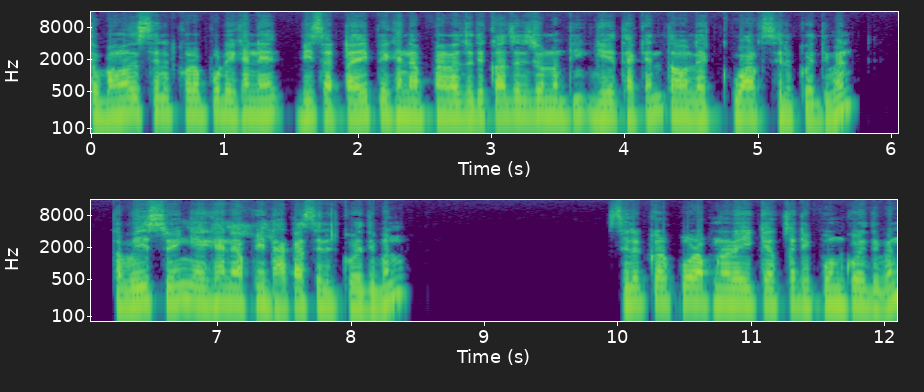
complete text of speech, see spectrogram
তো বাংলাদেশ সিলেক্ট করার পর এখানে ভিসা টাইপ এখানে আপনারা যদি কাজের জন্য গিয়ে থাকেন তাহলে ওয়ার্ক সিলেক্ট করে দিবেন। তবে সুইং এখানে আপনি ঢাকা সিলেক্ট করে দিবেন। সিলেক্ট করার পর আপনারা এই ক্যাপচাটি পূরণ করে দিবেন।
